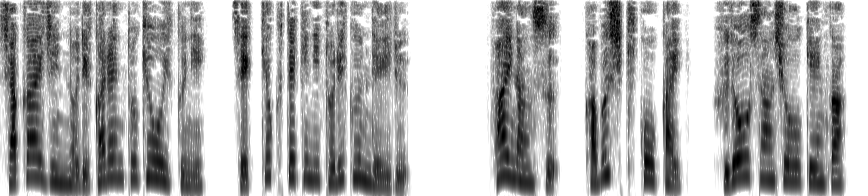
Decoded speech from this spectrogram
社会人のリカレント教育に積極的に取り組んでいる。ファイナンス、株式公開、不動産証券化、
